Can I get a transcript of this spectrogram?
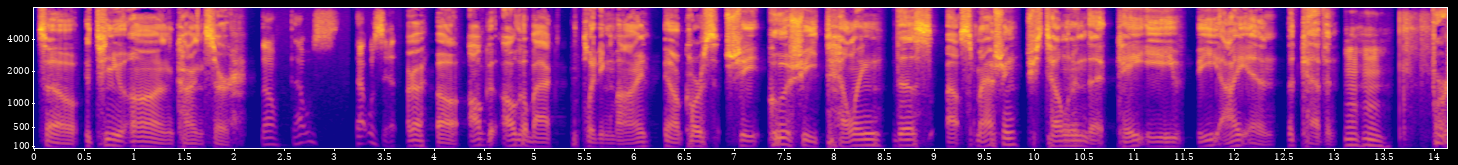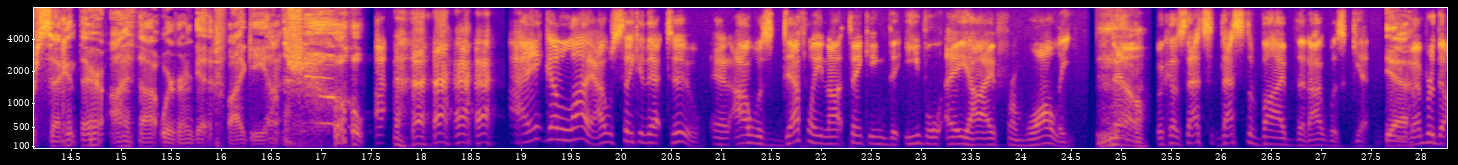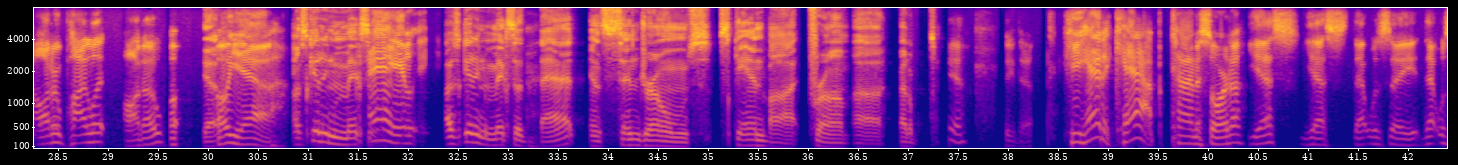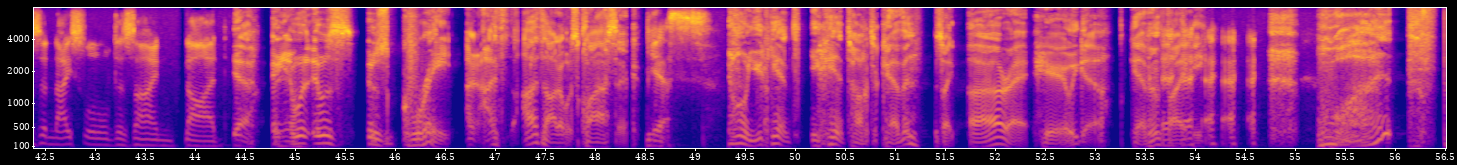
So continue on, kind sir. no, that was that was it. Okay. Well, I'll go, I'll go back completing mine. You know, of course, she who is she telling this about smashing? She's telling the K E V I N, the Kevin. Mm-hmm. For a second there, I thought we were going to get Feige on the show. I ain't gonna lie, I was thinking that too, and I was definitely not thinking the evil AI from WALL-E. No. because that's that's the vibe that I was getting. Yeah. remember the autopilot? Auto. Yeah. Oh yeah. I was getting mixed. Hey, I was getting a mix of that and Syndrome's Scanbot from uh, Incredibles. Yeah, that. he had a cap, kind of, sorta. Yes, yes, that was a that was a nice little design nod. Yeah, it was it was it was great. I I, th- I thought it was classic. Yes. No, you can't you can't talk to Kevin. It's like, all right, here we go, Kevin Feige. what?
